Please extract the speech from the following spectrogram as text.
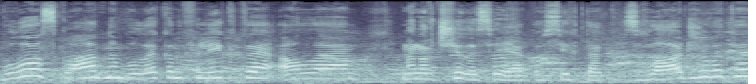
було складно, були конфлікти, але ми навчилися якось їх так згладжувати.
